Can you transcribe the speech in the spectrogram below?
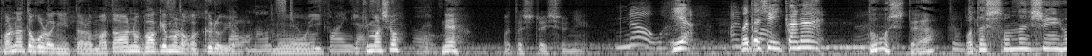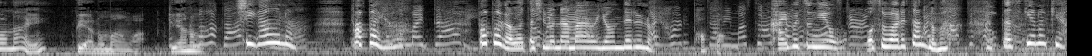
こんなところにいたらまたあの化け物が来るよ。もう行きましょう。ね私と一緒に。いや私行かない。どうして？私そんなに信用ない？ピアノマンはピアノ。違うの。パパよ。パパが私の名前を呼んでるの。パパ。怪物に襲われたんだわ。助けなきゃ。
